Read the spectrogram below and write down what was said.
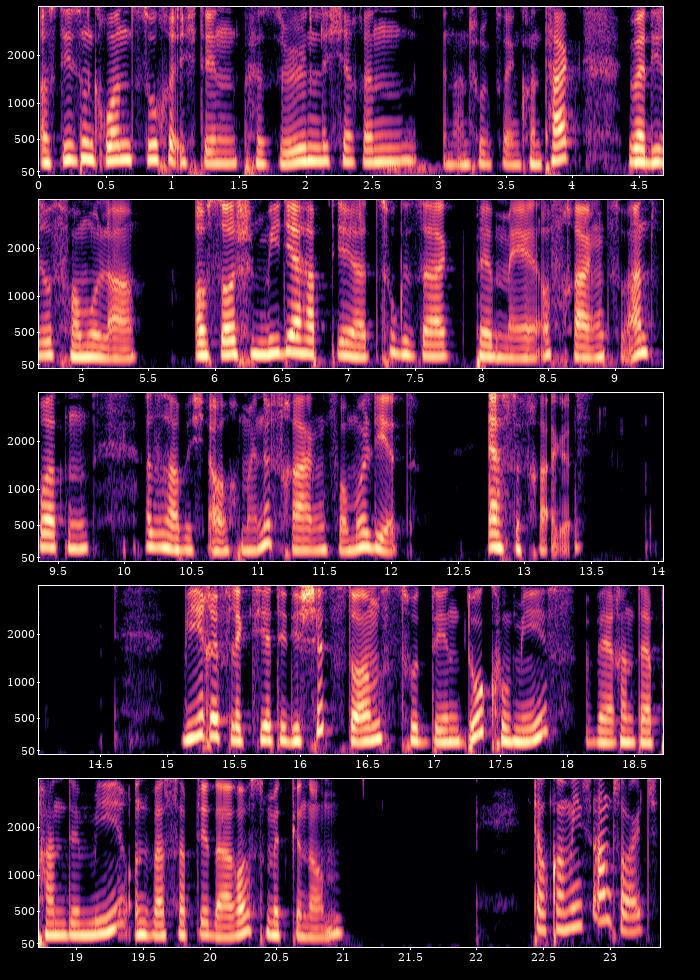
Aus diesem Grund suche ich den persönlicheren, in Anführungszeichen, Kontakt über dieses Formular. Auf Social Media habt ihr ja zugesagt, per Mail auf Fragen zu antworten, also habe ich auch meine Fragen formuliert. Erste Frage. Wie reflektiert ihr die Shitstorms zu den Dokumis während der Pandemie und was habt ihr daraus mitgenommen? Dokumis Antwort.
